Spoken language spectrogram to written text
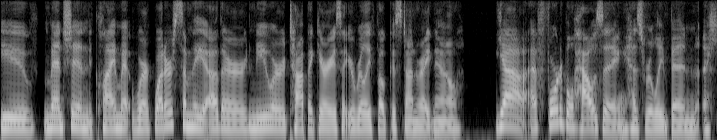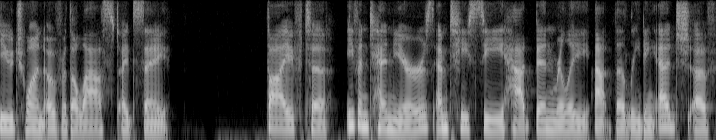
You've mentioned climate work. What are some of the other newer topic areas that you're really focused on right now? Yeah, affordable housing has really been a huge one over the last, I'd say, five to even 10 years. MTC had been really at the leading edge of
